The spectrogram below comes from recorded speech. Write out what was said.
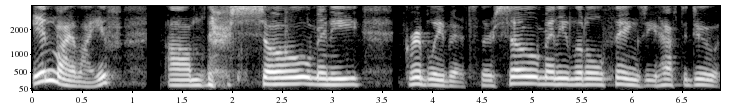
in my life. Um, there's so many gribbly bits. There's so many little things that you have to do.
